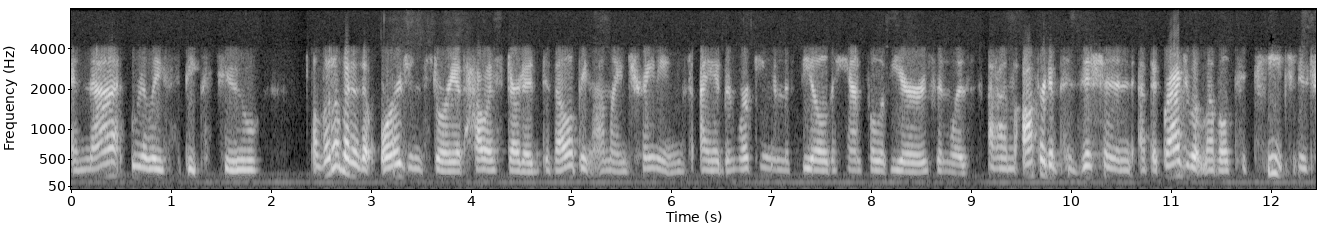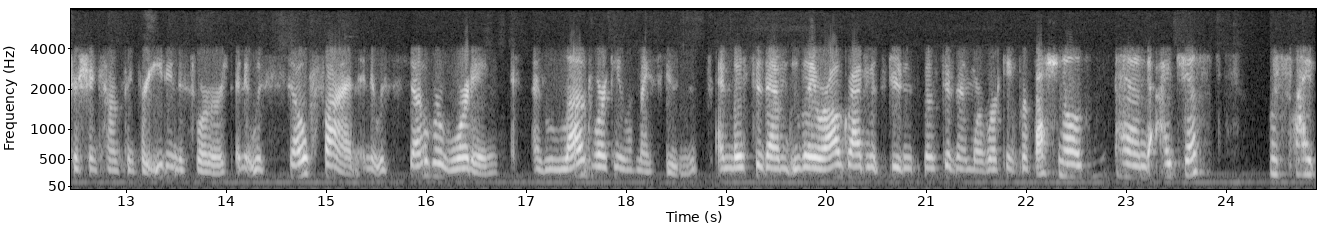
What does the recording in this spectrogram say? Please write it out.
and that really speaks to a little bit of the origin story of how I started developing online trainings. I had been working in the field a handful of years and was um, offered a position at the graduate level to teach nutrition counseling for eating disorders. And it was so fun and it was so rewarding. I loved working with my students, and most of them, they were all graduate students, most of them were working professionals. And I just was like,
